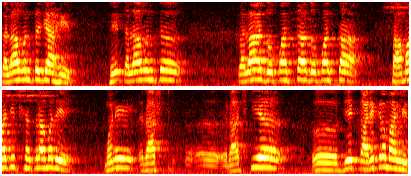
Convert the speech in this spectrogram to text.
कलावंत जे आहेत हे कलावंत कला जोपासता जोपासता सामाजिक क्षेत्रामध्ये म्हणे राष्ट्र राजकीय जे कार्यक्रम आहेत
